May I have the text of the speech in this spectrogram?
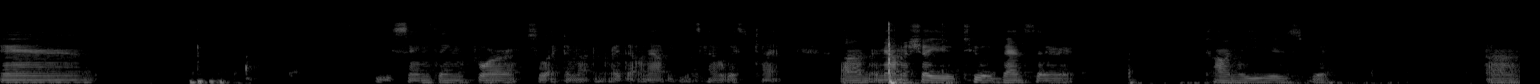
And same thing for select I'm not going to write that one out because it's kind of a waste of time um, and now I'm going to show you two events that are commonly used with um,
